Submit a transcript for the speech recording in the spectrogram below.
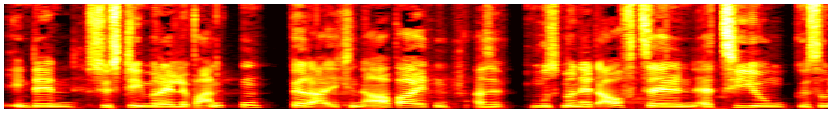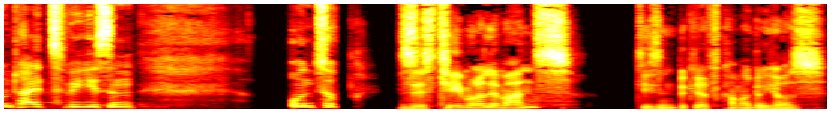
in den systemrelevanten Bereichen arbeiten. Also muss man nicht aufzählen, Erziehung, Gesundheitswesen und so. Systemrelevanz diesen Begriff kann man durchaus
